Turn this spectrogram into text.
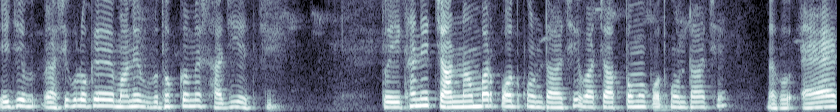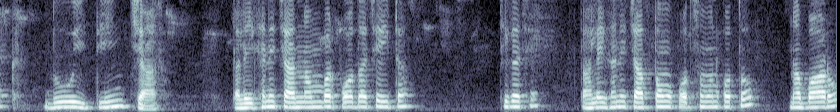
এই যে রাশিগুলোকে মানে ঊর্ধ্বক্রমে সাজিয়েছি, তো এখানে চার নাম্বার পদ কোনটা আছে বা চারতম পদ কোনটা আছে? দেখো, এক, দুই, তিন, চার। তাহলে এখানে চার নাম্বার পদ আছে এইটা, ঠিক আছে? তাহলে এখানে চারতম পদ সমান কত? না, বারো।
